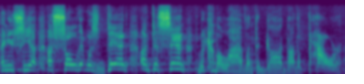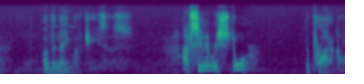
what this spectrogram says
and you see a, a soul that was dead unto sin become alive unto God by the power of the name of Jesus. I've seen it restore the prodigal.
